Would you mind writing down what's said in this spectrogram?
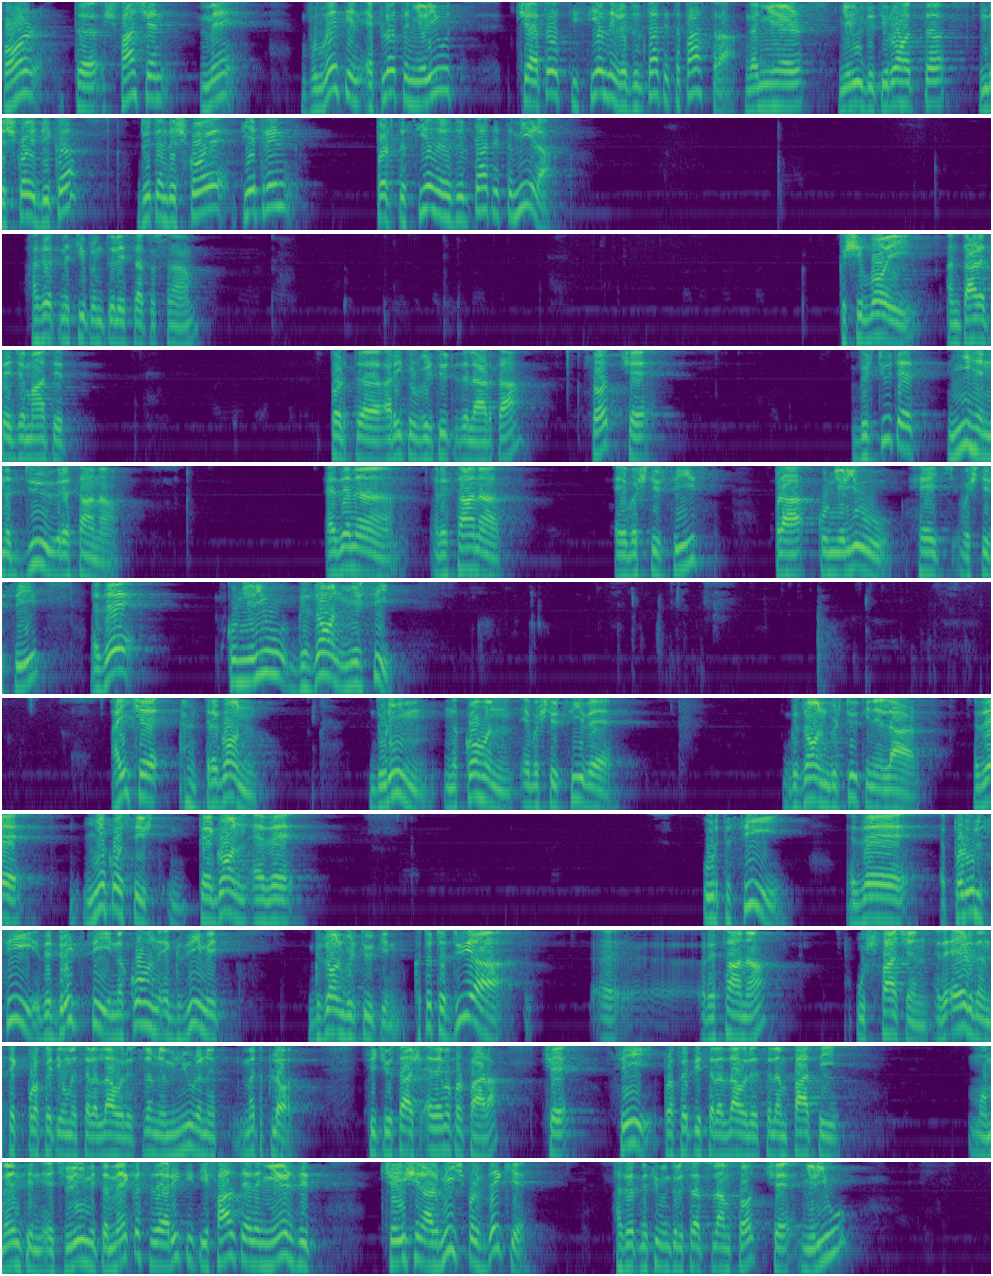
por të shfaqen me vullnetin e plotë të njeriut që ato të sjellin rezultate të pastra. Nganjëherë njeriu detyrohet të ndëshkojë dikë, duhet të ndëshkojë tjetrin për të sjellë rezultate të mira. Hazret Mesihu i Premtuar alejhi salatu wasallam këshilloi anëtarët e xhamatit për të arritur virtytet e larta, thotë që virtytet njihen në dy rrethana. Edhe në rrethana e vështirësisë, pra kur njeriu heq vështirësi dhe kur njeriu gëzon mirësi. Ai që tregon durim në kohën e vështirësive gëzon virtytin e lartë dhe njëkohësisht tregon edhe urtësi dhe përulësi dhe drejtësi në kohën e gëzimit gëzon virtytin. Këto të dyja e, rethana u shfaqen dhe erdhën tek profeti Muhammed sallallahu alaihi wasallam në mënyrën më të plotë, siç ju thashë edhe më përpara, Që si profeti sallallahu alaihi wasallam pati momentin e çlirimit të Mekës dhe arriti t'i falte edhe njerëzit që ishin armiq për vdekje. Hazret Mesihu i Premtuar alejhi salatu wasallam thotë që njeriu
